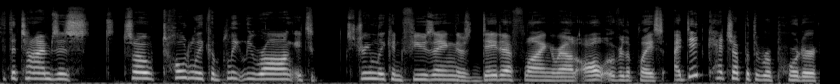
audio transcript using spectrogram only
that the Times is so totally, completely wrong. It's extremely confusing. There's data flying around all over the place. I did catch up with the reporter.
